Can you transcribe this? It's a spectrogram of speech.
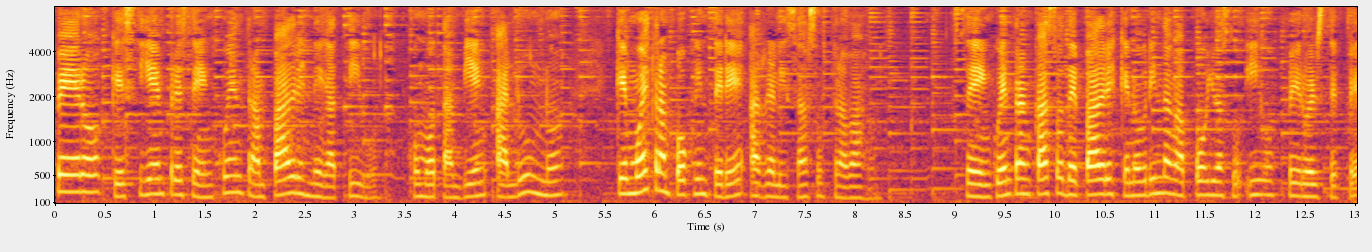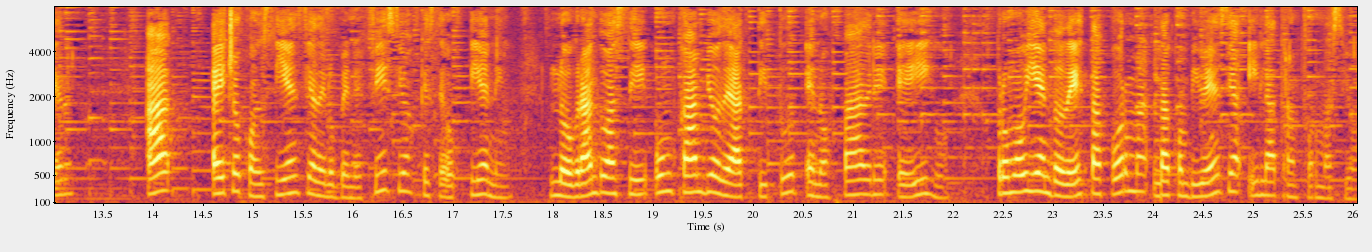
pero que siempre se encuentran padres negativos, como también alumnos que muestran poco interés al realizar sus trabajos. Se encuentran casos de padres que no brindan apoyo a sus hijos, pero el CEFER ha hecho conciencia de los beneficios que se obtienen, logrando así un cambio de actitud en los padres e hijos, promoviendo de esta forma la convivencia y la transformación.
